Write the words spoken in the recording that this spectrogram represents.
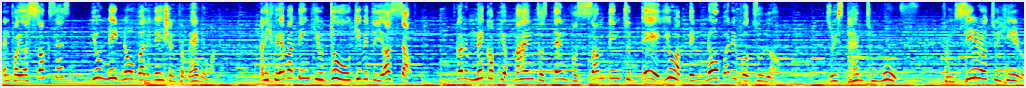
And for your success, you need no validation from anyone. And if you ever think you do, give it to yourself. You've got to make up your mind to stand for something today. You have been nobody for too long. So it's time to move from zero to hero.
